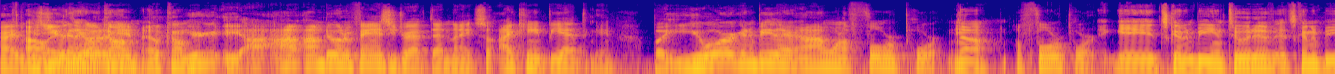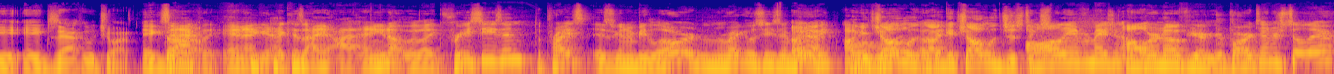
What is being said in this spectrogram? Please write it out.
All right, because Oh, you're going to go to the come. game. It'll come. You're, I, I- I'm doing a fantasy draft that night, so I can't be at the game. But you're going to be there, and I want a full report. No, A full report. it's gonna be intuitive. It's gonna be exactly what you want. Exactly, and because I, I, and you know, like preseason, the price is going to be lower than the regular season. Oh, yeah. Maybe I'll Or get you all. will- the- I'll get you all the logistics. all the information. I All want to know if your your bartender's still there,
